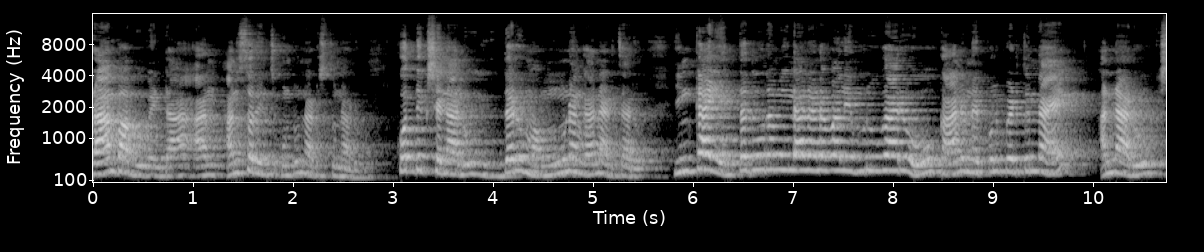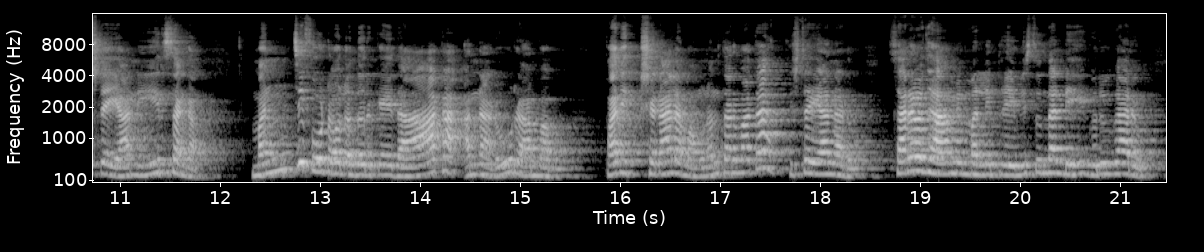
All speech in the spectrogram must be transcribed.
రాంబాబు వెంట అన్- అనుసరించుకుంటూ నడుస్తున్నాడు. కొద్ది క్షణాలు ఇద్దరు మౌనంగా నడిచారు. ఇంకా ఎంత దూరం ఇలా నడవాలి గురువుగారు? కాళ్ళు నొప్పులు పెడుతున్నాయి? అన్నాడు కృష్ణయ్య నీరసంగా. మంచి ఫోటోలు దొరికేదాకా అన్నాడు రాంబాబు. పది క్షణాల మౌనం తర్వాత కృష్ణయ్య అన్నాడు. సరోజ మిమ్మల్ని ప్రేమిస్తుందండి గురువుగారు.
